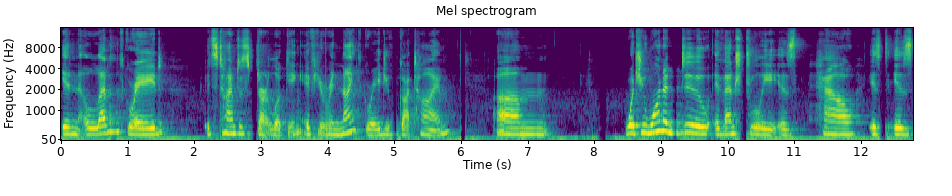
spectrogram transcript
in 11th grade, it's time to start looking. If you're in ninth grade, you've got time. Um, what you want to do eventually is how is is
